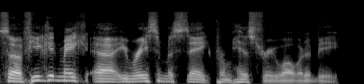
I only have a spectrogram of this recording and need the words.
so if you could make uh, erase a mistake from history, what would it be?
